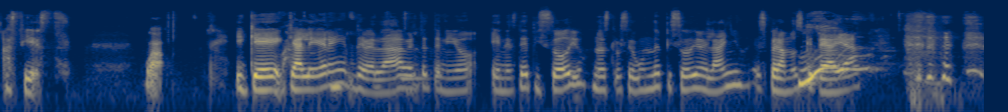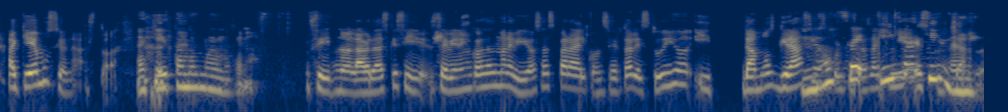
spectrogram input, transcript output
Así es. Wow. Y qué, wow. qué alegre de verdad haberte tenido en este episodio, nuestro segundo episodio del año. Esperamos que te haya aquí emocionadas todas. Aquí estamos muy emocionadas. Sí, no, la verdad es que sí, se vienen cosas maravillosas para el concierto al estudio y damos gracias no porque estás aquí escuchando.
